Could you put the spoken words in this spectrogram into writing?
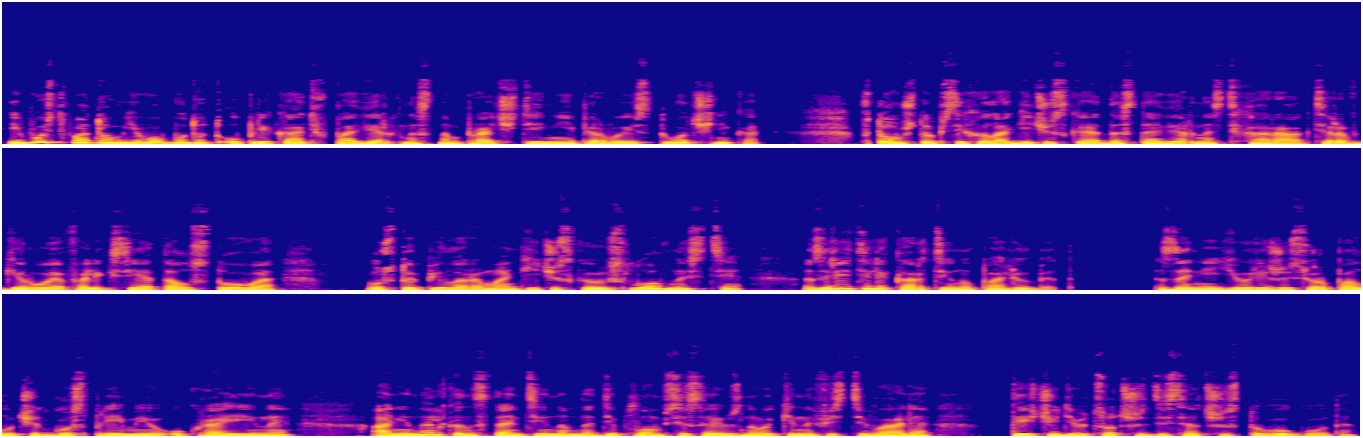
И пусть потом его будут упрекать в поверхностном прочтении первоисточника, в том, что психологическая достоверность характеров героев Алексея Толстого уступила романтической условности, зрители картину полюбят. За нее режиссер получит Госпремию Украины, а Нинель Константиновна – диплом Всесоюзного кинофестиваля 1966 года.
